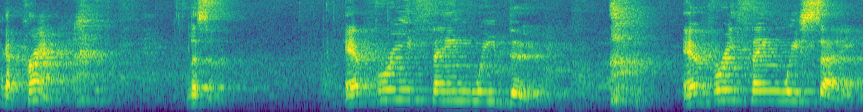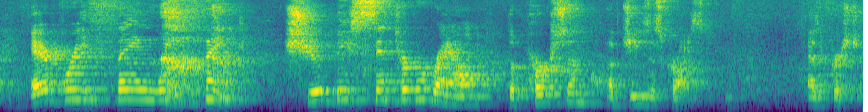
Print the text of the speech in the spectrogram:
I got a cramp. Listen. Everything we do, everything we say, everything we think should be centered around the person of Jesus Christ as a Christian.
